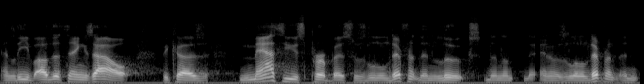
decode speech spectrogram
and leave other things out because Matthew's purpose was a little different than Luke's, and it was a little different than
